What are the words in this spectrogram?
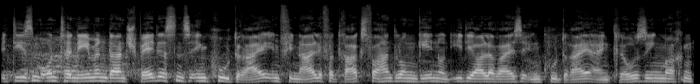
mit diesem Unternehmen dann spätestens in Q3 in finale Vertragsverhandlungen gehen und idealerweise in Q3 ein Closing machen.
